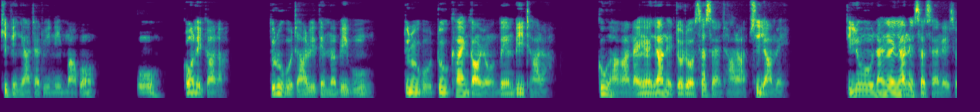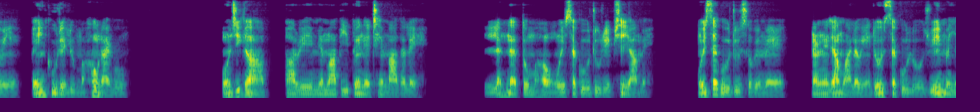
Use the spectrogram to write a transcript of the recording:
ခေပညာတတ်တွေနေမှာပေါ့။အိုးကောလိပ်ကလားသူတို့ကိုဒါတွေသင်မပေးဘူးသူတို့ကိုဒုခိုင်းကောင်းရုံသင်ပေးထားတာခုဟာကနိုင်ငံသားနဲ့တော်တော်ဆက်ဆံထားတာဖြစ်ရမယ်ဒီလိုနိုင်ငံသားနဲ့ဆက်ဆံနေဆိုရင်ဘိန်းကူးတဲ့လူမဟုတ်နိုင်ဘူးဝန်ကြီးကဘာတွေမြန်မာပြည်သွင်းနေထင်ပါသလဲ လက်နက်သို့မဟုတ်ငွေစက်ကူအတူတွေဖြစ်ရမယ်ငွေစက်ကူအတူဆိုပေမဲ့နိုင်ငံသားမှာလုပ်ရင်တို့စက်ကူလိုရွေးမရ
